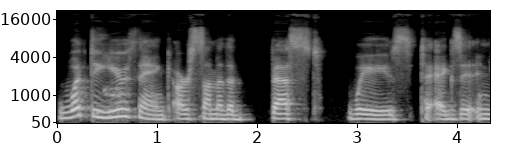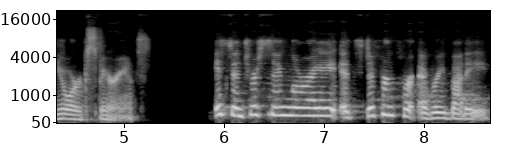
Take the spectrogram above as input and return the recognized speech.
what do you mm-hmm. think are some of the best ways to exit in your experience? It's interesting, Laurie. It's different for everybody.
